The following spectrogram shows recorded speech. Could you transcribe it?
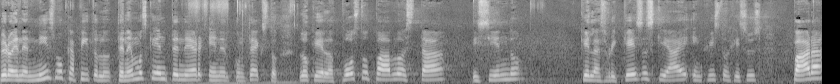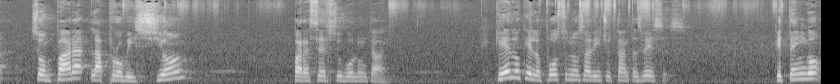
Pero en el mismo capítulo tenemos que entender en el contexto lo que el apóstol Pablo está diciendo, que las riquezas que hay en Cristo Jesús para, son para la provisión para hacer su voluntad. ¿Qué es lo que el apóstol nos ha dicho tantas veces? Que tengo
